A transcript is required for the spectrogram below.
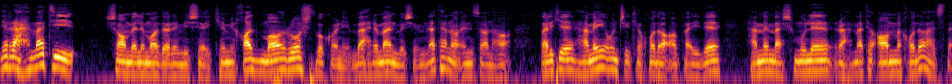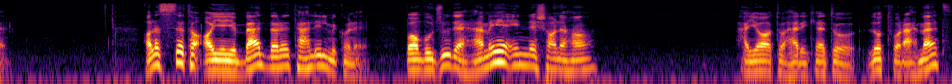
یه رحمتی شامل ما داره میشه که می‌خواد ما رشد بکنیم بهره بشیم. نه تنها انسان ها بلکه همه اون چی که خدا آفریده همه مشمول رحمت عام خدا هستن. حالا سه تا آیه بعد داره تحلیل می‌کنه. با وجود همه این نشانه ها حیات و حرکت و لطف و رحمت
